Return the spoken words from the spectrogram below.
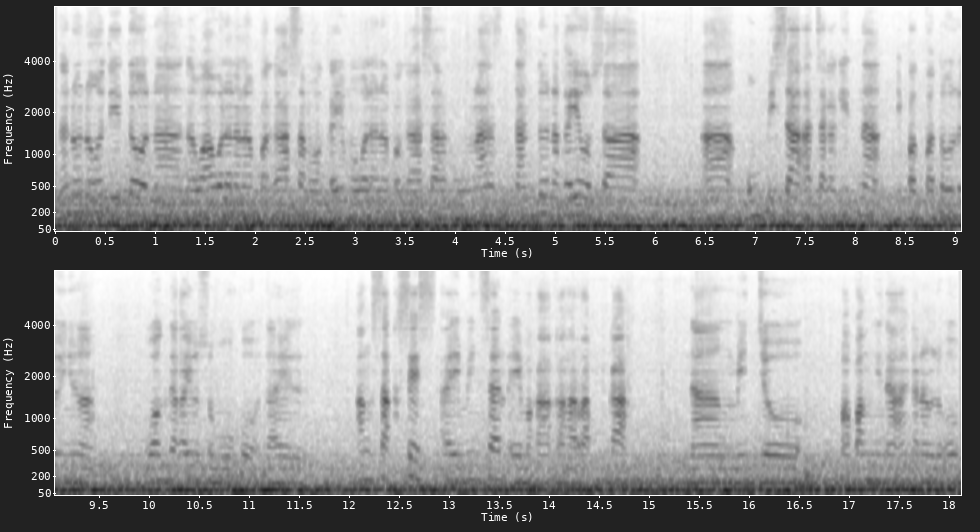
nanonood dito na nawawala na ng pag-asa, huwag kayong mawala ng pag-asa. Kung na, nandun na kayo sa ah, umpisa at saka gitna, ipagpatuloy nyo na. Huwag na kayong success ay minsan ay makakaharap ka ng medyo mapanghinaan ka ng loob.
